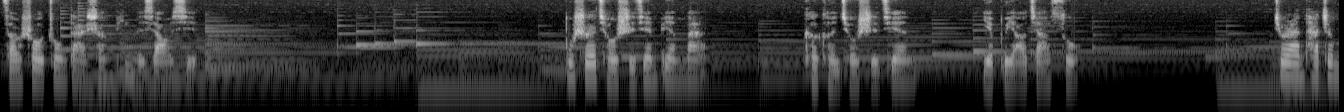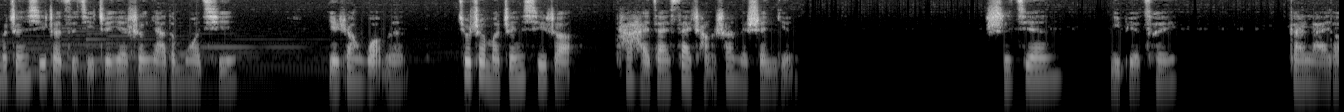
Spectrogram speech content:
遭受重大伤病的消息。不奢求时间变慢，可恳求时间也不要加速。就让他这么珍惜着自己职业生涯的末期，也让我们就这么珍惜着他还在赛场上的身影。时间，你别催，该来的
